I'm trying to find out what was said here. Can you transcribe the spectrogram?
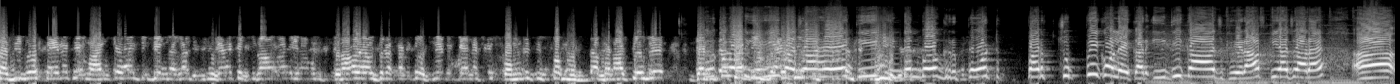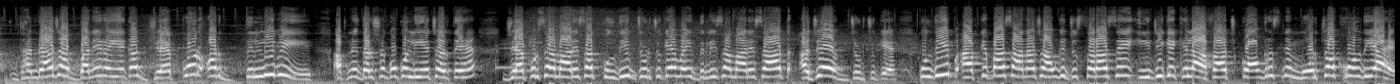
सभी लोग कहीं ना कहीं मानते हैं कि जो नगर निकाय के चुनाव है या चुनाव है उत्तराखंड के उसमें भी कहीं ना कहीं कांग्रेस इसको मुद्दा बनाते हुए जनता और यही वजह है कि हिंडनबर्ग रिपोर्ट पर चुप्पी को लेकर ईडी का आज घेराव किया जा रहा है। धनराज, आप बने रहिएगा। जयपुर और दिल्ली भी अपने दर्शकों को लिए चलते हैं। जयपुर से हमारे साथ कुलदीप जुड़ चुके हैं, वहीं दिल्ली से हमारे साथ अजय जुड़ चुके हैं। कुलदीप, आपके पास आना चाहूँगी, जिस तरह से ईडी के खिलाफ आज कांग्रेस ने मोर्चा खोल दिया है,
